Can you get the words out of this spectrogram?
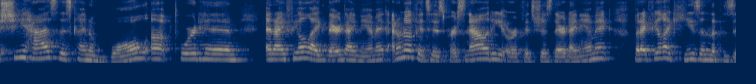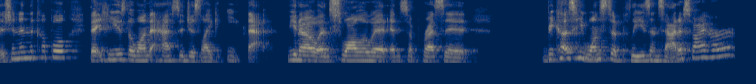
she has this kind of wall up toward him. And I feel like their dynamic, I don't know if it's his personality or if it's just their dynamic, but I feel like he's in the position in the couple that he's the one that has to just like eat that, you know, and swallow it and suppress it because he wants to please and satisfy her.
